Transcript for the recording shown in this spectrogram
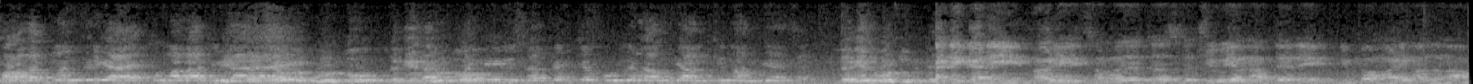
पालकमंत्री आहे तुम्हाला अधिकार आहे. त्याच्यावर बोलतो. लगेच बोलतो. विसर्जनच्या पूर्वी लावून द्या आमची मागणी आहे. लगेच बोलतो मी. त्या ठिकाणी माळी समाजाचा सचिव या नात्याने निंबा माळी माझं नाव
